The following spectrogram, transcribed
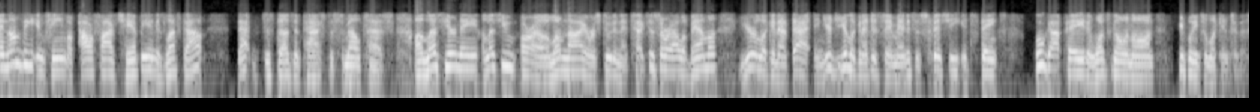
an unbeaten team, a Power Five champion is left out, that just doesn't pass the smell test. Unless your name, unless you are an alumni or a student at Texas or Alabama, you're looking at that and you're you're looking at this saying, man, this is fishy, it stinks. Who got paid and what's going on? People need to look into this.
